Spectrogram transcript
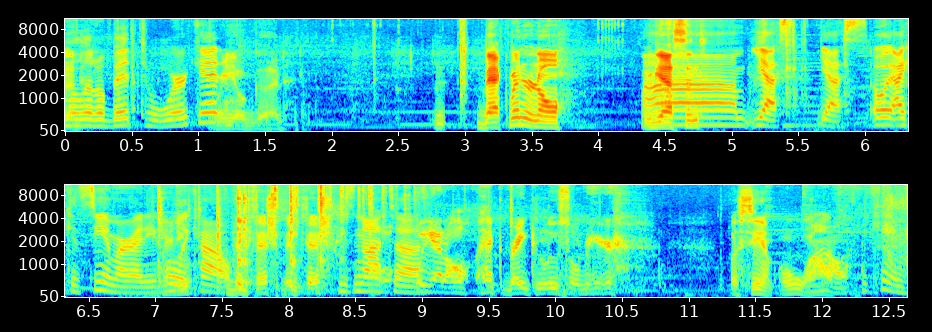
good. a little bit to work it. Real good. Backman or no? I'm guessing. Um, yes, yes. Oh, I can see him already. Holy cow. Big fish, big fish. He's not, Oh, uh, we got all heck breaking loose over here. Let's see him. Oh wow. Wow, he came.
